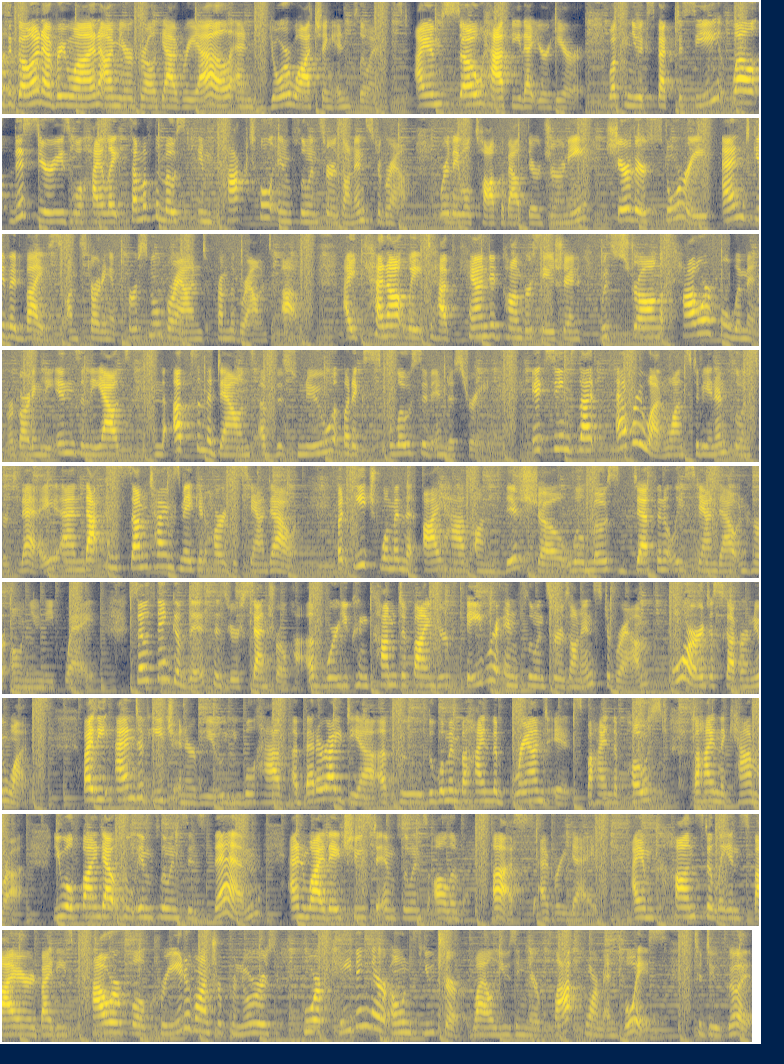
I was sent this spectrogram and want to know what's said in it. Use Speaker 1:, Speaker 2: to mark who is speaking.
Speaker 1: how's it going, everyone? I'm your girl, Gabrielle, and you're watching Influenced. I am so happy that you're here. What can you expect to see? Well, this series will highlight some of the most impactful influencers on Instagram, where they will talk about their journey, share their story, and give advice on starting a personal brand from the ground up. I cannot wait to have candid conversation with strong, powerful women regarding the ins and the outs and the ups and the downs of this new but explosive industry. It seems that everyone wants to be an influencer today, and that can sometimes make it hard to stand out. But each woman that I have on this show will most definitely stand out in her own unique way. So think of this as your central hub where you can come to find your favorite influencers on Instagram or discover new ones. By the end of each interview, you will have a better idea of who the woman behind the brand is, behind the post, behind the camera. You will find out who influences them and why they choose to influence all of us every day. I am constantly inspired by these powerful creative entrepreneurs who are paving their own future while using their platform and voice to do good.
